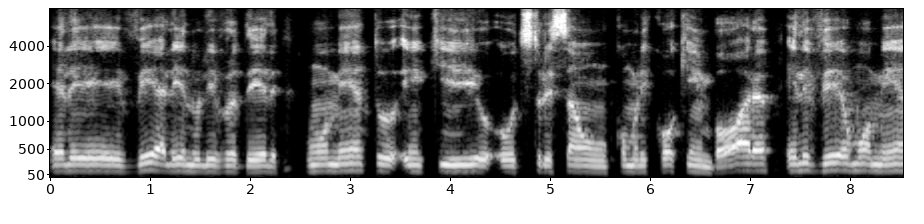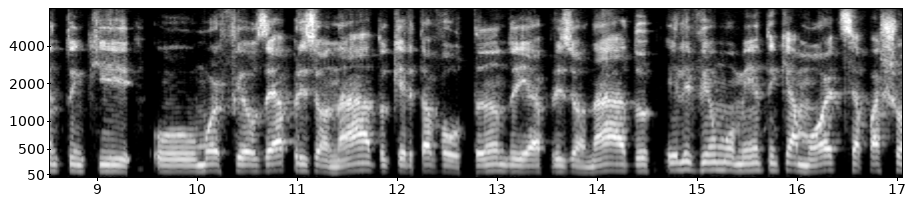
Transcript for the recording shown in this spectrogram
Ele vê ali no livro dele um momento em que o Destruição comunicou que ia embora, ele vê o momento em que o Morpheus é aprisionado, que ele está voltando e é aprisionado, ele vê um momento em que a morte se apaixonou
